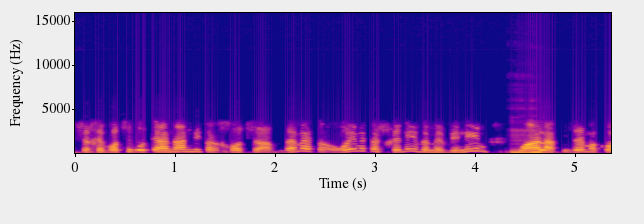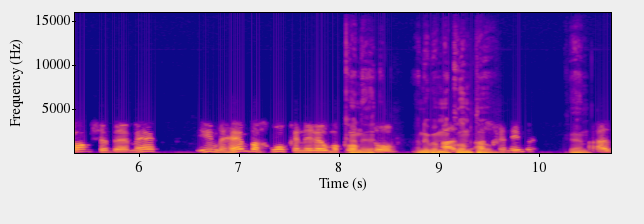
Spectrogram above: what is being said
שחברות שירותי ענן מתארחות שם. באמת, רואים את השכנים ומבינים, mm-hmm. וואלה, זה מקום שבאמת, אם הם בחרו, כנראה הוא מקום כנראה, טוב. אני במקום אז טוב. השכנים, כן. אז,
